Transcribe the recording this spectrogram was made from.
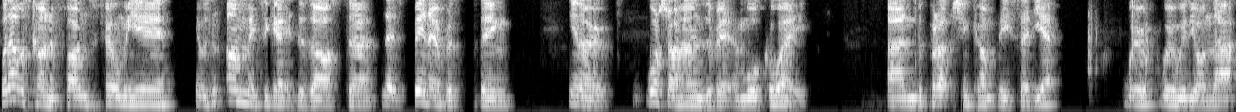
well, that was kind of fun to film a year. It was an unmitigated disaster. Let's bin everything, you know, wash our hands of it and walk away. And the production company said, yep, we're, we're with you on that.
